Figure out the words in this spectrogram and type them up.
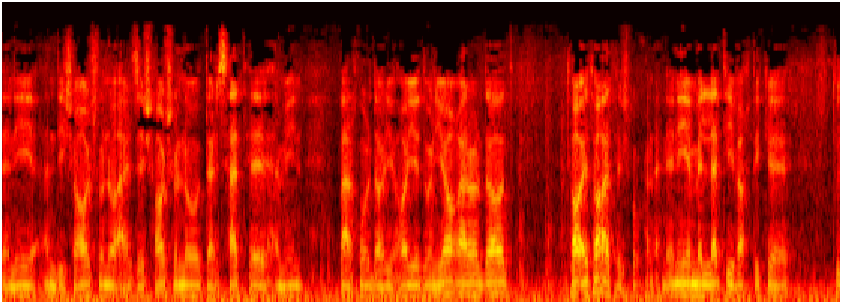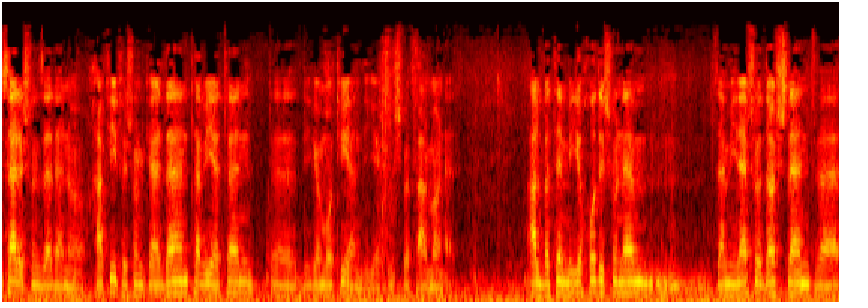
یعنی اندیشه هاشون و ارزش هاشون رو در سطح همین برخورداری های دنیا قرار داد. تا اطاعتش بکنن. یعنی یه ملتی وقتی که تو سرشون زدن و خفیفشون کردن طبیعتا دیگه مطیعن دیگه گوش به فرمانن. البته میگه خودشونم زمینش رو داشتند و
